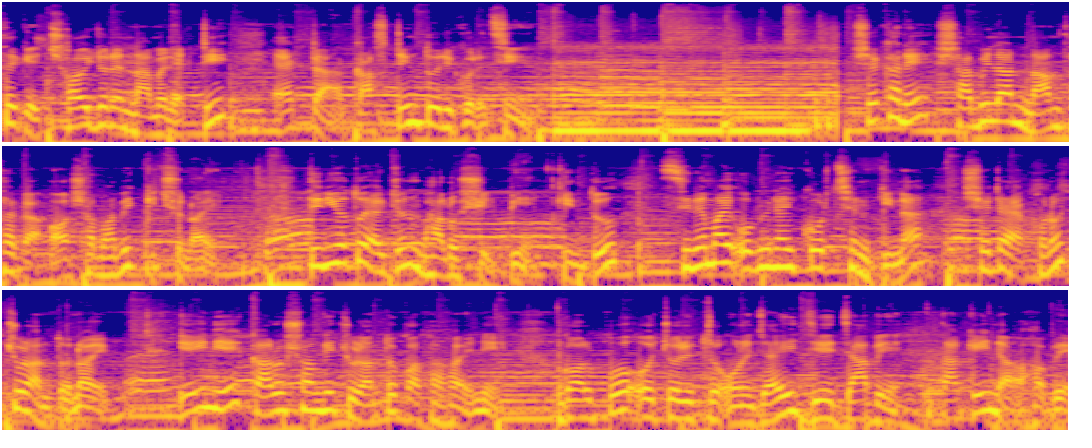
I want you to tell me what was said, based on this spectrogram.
থেকে ছয় জনের নামের একটি, একটা কাস্টিং তৈরি করেছি। সেখানে সাবিলার নাম থাকা অস্বাভাবিক কিছু নয়। তিনিও তো একজন ভালো শিল্পী, কিন্তু সিনেমায় অভিনয় করছেন কিনা সেটা এখনও চূড়ান্ত নয়। এই নিয়ে কারোর সঙ্গে চূড়ান্ত কথা হয়নি। গল্প ও চরিত্র অনুযায়ী যে যাবে, তাকেই নেওয়া হবে।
